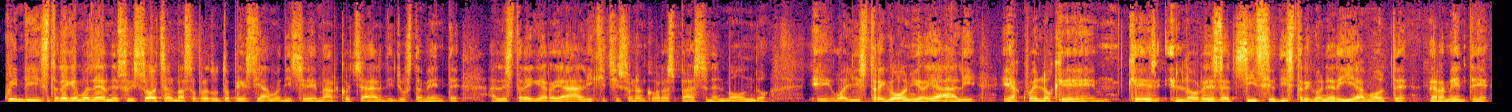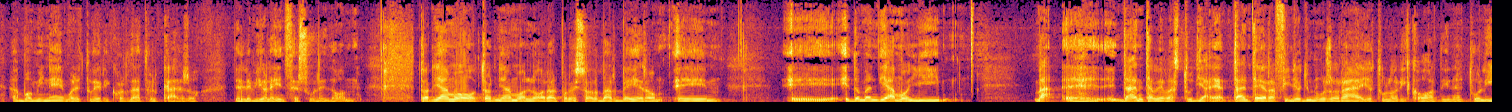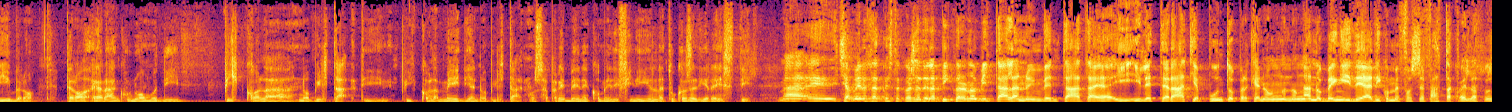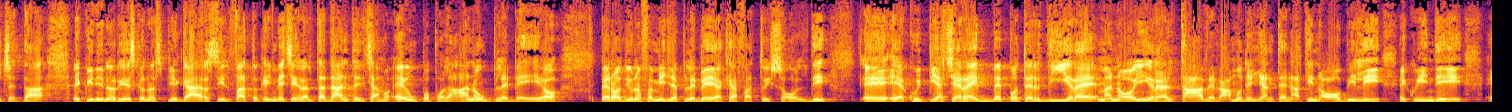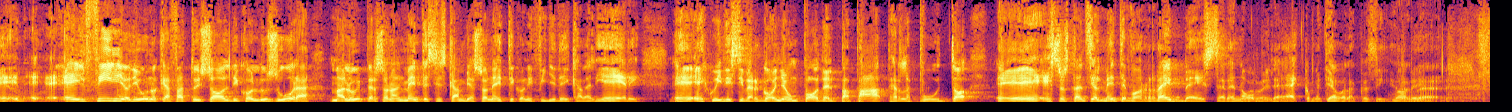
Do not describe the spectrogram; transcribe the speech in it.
quindi streghe moderne sui social, ma soprattutto pensiamo, dice Marco Ciardi giustamente, alle streghe reali che ci sono ancora sparse nel mondo e, o agli stregoni reali e a quello che, che, è il loro esercizio di stregoneria, a volte veramente abominevole. Tu hai ricordato il caso delle violenze sulle donne. Torniamo, torniamo allora al professor Barbero e, e, e domandiamogli ma eh, Dante aveva studiato, eh, Dante era figlio di un usuraio, tu lo ricordi nel tuo libro, però era anche un uomo di piccola nobiltà, di piccola media nobiltà, non saprei bene come definirla. Tu cosa diresti? Ma eh, diciamo, in realtà questa cosa della piccola nobiltà l'hanno inventata eh, i, i, letterati appunto perché non, non, hanno ben idea di come fosse fatta quella società e quindi non riescono a spiegarsi il fatto che invece in realtà Dante diciamo, è un popolano, un plebeo, però di una famiglia plebea che ha fatto i soldi e, e a cui piacerebbe poter dire ma noi in realtà avevamo degli antenati nobili e quindi è, è, è il figlio di uno che ha fatto i soldi soldi con l'usura, ma lui personalmente si scambia sonetti con i figli dei cavalieri e, e quindi si vergogna un po' del papà, per l'appunto, e, e sostanzialmente vorrebbe essere nobile. Ecco, mettiamola così.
